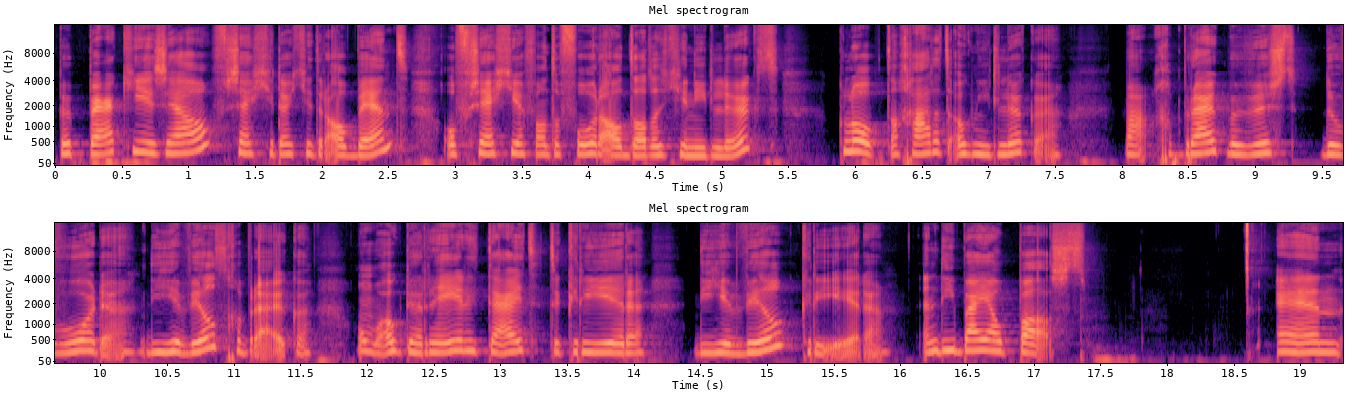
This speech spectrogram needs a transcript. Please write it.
Beperk je jezelf? Zeg je dat je er al bent? Of zeg je van tevoren al dat het je niet lukt? Klopt, dan gaat het ook niet lukken. Maar gebruik bewust de woorden die je wilt gebruiken om ook de realiteit te creëren die je wil creëren en die bij jou past. En,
